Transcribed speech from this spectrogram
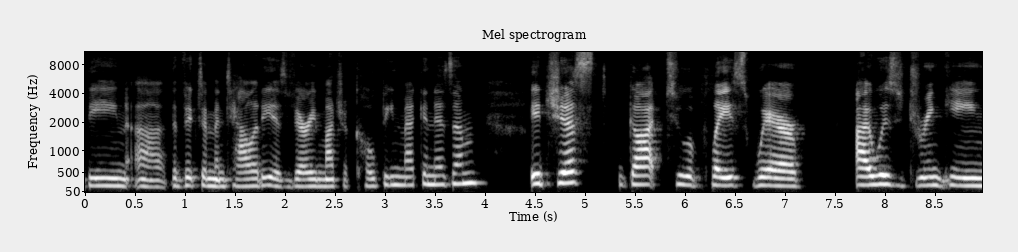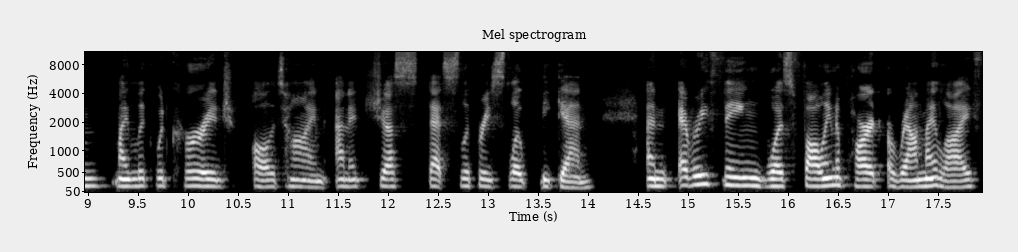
being uh, the victim mentality is very much a coping mechanism. It just got to a place where I was drinking my liquid courage all the time, and it just that slippery slope began and everything was falling apart around my life.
